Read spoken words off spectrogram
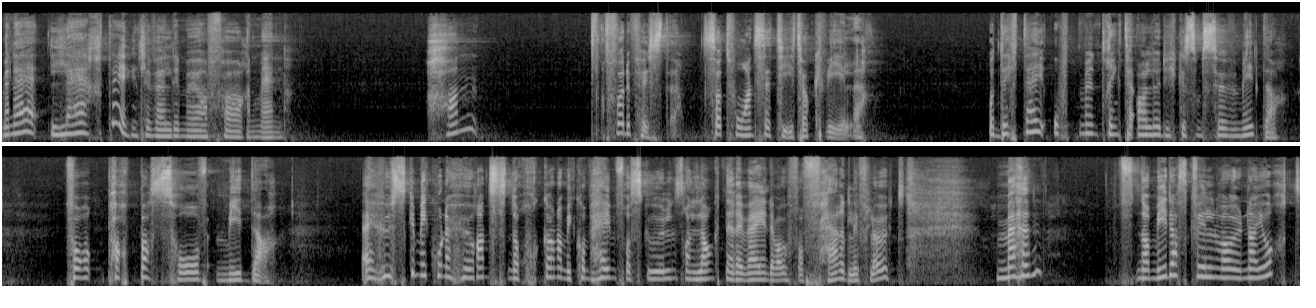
Men jeg lærte egentlig veldig mye av faren min. Han For det første så tok han seg tid til å hvile. Og dette er en oppmuntring til alle dere som sover middag. For pappa sov middag. Jeg husker vi kunne høre han snorke når vi kom hjem fra skolen sånn langt ned i veien. Det var jo forferdelig flaut. Men når middagskvelden var unnagjort,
